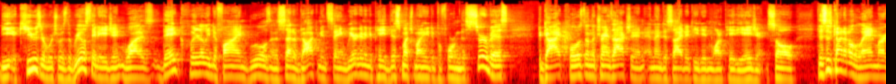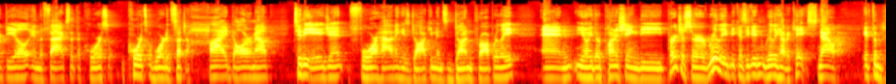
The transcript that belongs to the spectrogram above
the accuser, which was the real estate agent, was they clearly defined rules in a set of documents saying we are going to get paid this much money to perform this service. The guy closed on the transaction and then decided he didn't want to pay the agent. So this is kind of a landmark deal in the facts that the courts courts awarded such a high dollar amount to the agent for having his documents done properly. And you know, they're punishing the purchaser really because he didn't really have a case. Now, if the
